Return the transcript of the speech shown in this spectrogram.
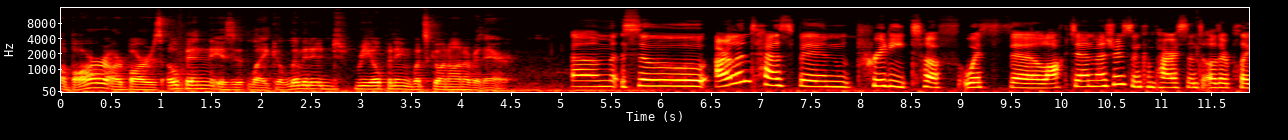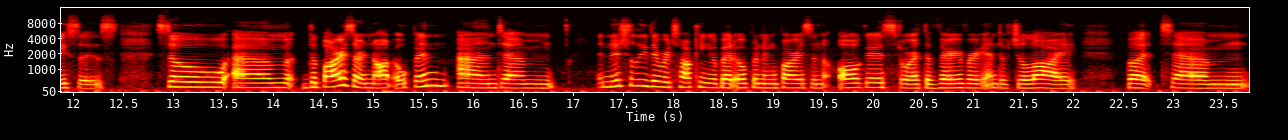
a bar? Are bars open? Is it like a limited reopening? What's going on over there? Um, so Ireland has been pretty tough with the lockdown measures in comparison to other places. So um, the bars are not open, and um, initially they were talking about opening bars in August or at the very very end of July. But um,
